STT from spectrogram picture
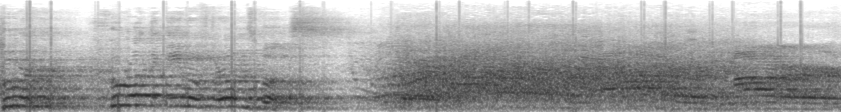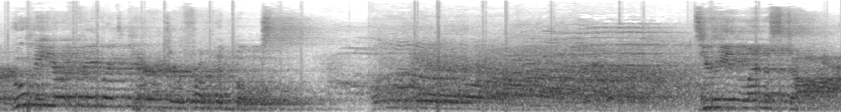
Who, who wrote the Game of Thrones books? Who'll be your favorite character from the books? Tyrion Lannister.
